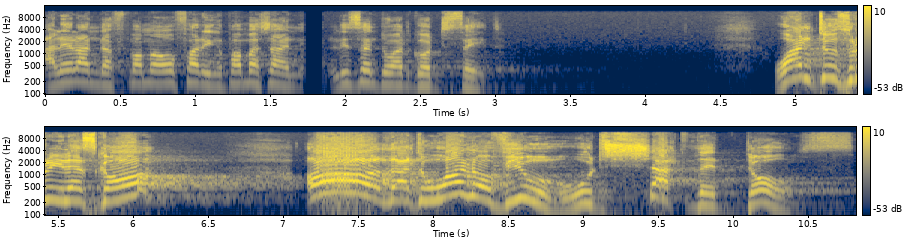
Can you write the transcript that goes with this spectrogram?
alela ndafpama offering, pamashan. Listen to what God said. One, two, three, let's go. Oh, that one of you would shut the doors,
